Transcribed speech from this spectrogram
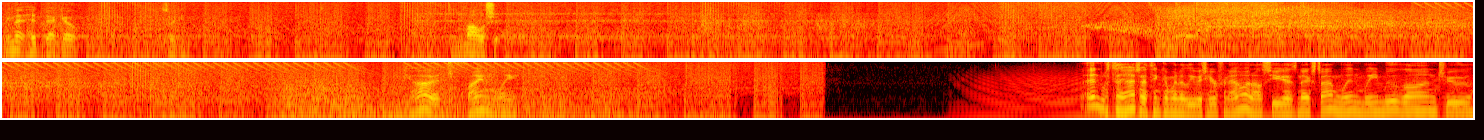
Bring that head back out so I can demolish it. It, finally. And with that, I think I'm going to leave it here for now, and I'll see you guys next time when we move on to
